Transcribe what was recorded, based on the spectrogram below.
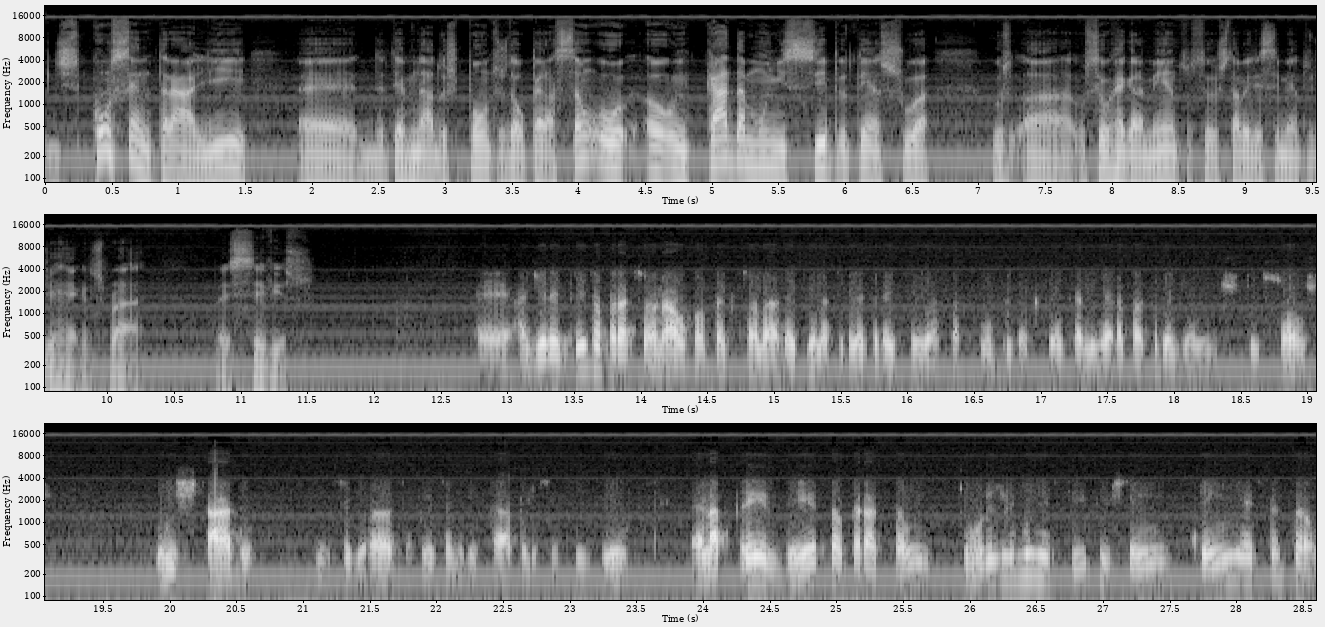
de concentrar ali é, determinados pontos da operação ou, ou, em cada município tem a sua, o, a, o seu regramento, o seu estabelecimento de regras para esse serviço? É, a diretriz operacional confeccionada aqui na Secretaria de Segurança Pública, que foi encaminhada para todas as instituições do Estado de Segurança, Polícia Militar, Polícia Civil, ela prevê essa operação em todos os municípios, sem, sem exceção.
